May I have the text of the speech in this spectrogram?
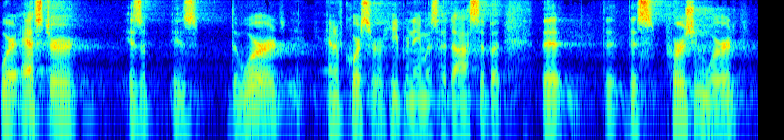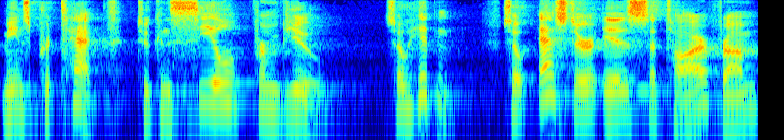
where Esther is, a, is the word, and of course her Hebrew name was Hadassah, but the, the, this Persian word means protect, to conceal from view. So hidden. So Esther is satar from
